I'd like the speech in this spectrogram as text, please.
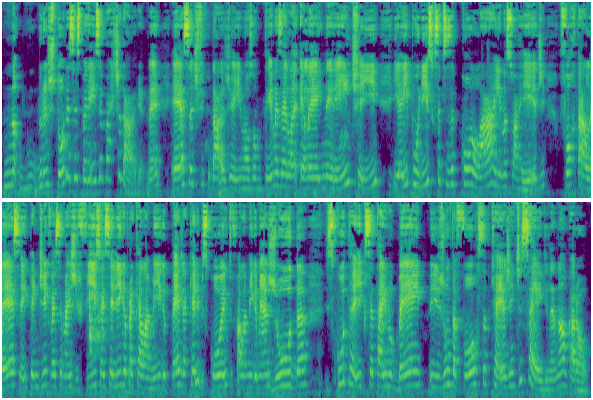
durante toda essa experiência partidária, né? Essa dificuldade dificuldade aí nós vamos ter, mas ela, ela é inerente aí, e aí por isso que você precisa colar aí na sua rede, fortalece, aí tem dia que vai ser mais difícil, aí você liga para aquela amiga, pede aquele biscoito, fala, amiga, me ajuda, escuta aí que você tá indo bem e junta força, porque aí a gente segue, né? Não, Carol?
